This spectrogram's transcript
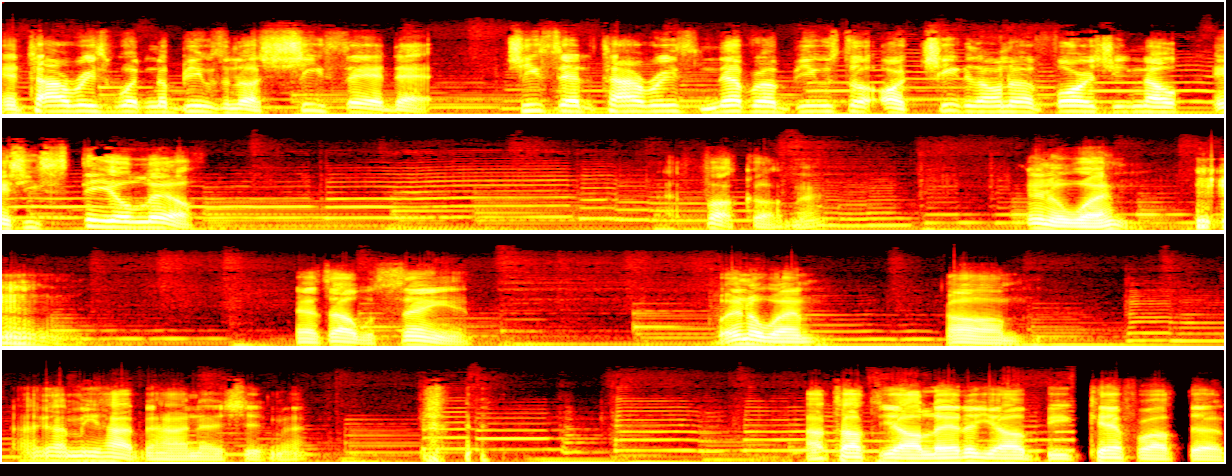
and Tyrese wasn't abusing her, she said that. She said Tyrese never abused her or cheated on her as far as she know, and she still left. Fuck up, man. Anyway, as I was saying. But anyway, um, I got me hot behind that shit, man. I'll talk to y'all later. Y'all be careful out there.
